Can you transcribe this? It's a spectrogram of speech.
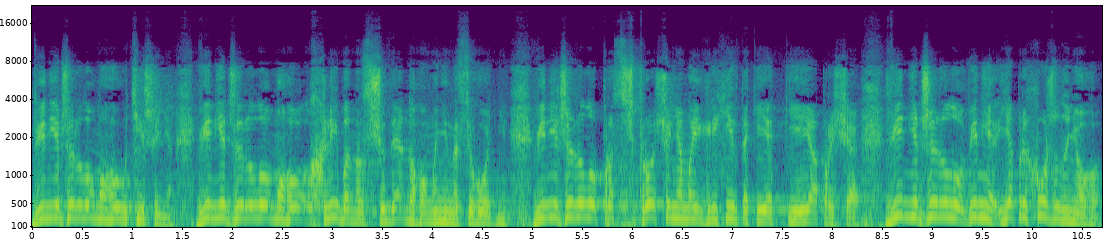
він є джерело мого утішення, він є джерело мого хліба на щоденного мені на сьогодні. Він є джерело прощення моїх гріхів, такі, як і я прощаю. Він є джерело, він є. Я приходжу до нього,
